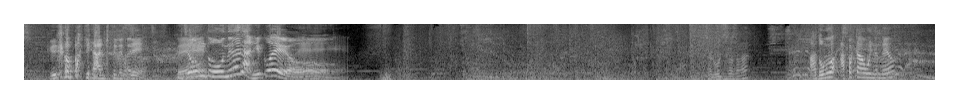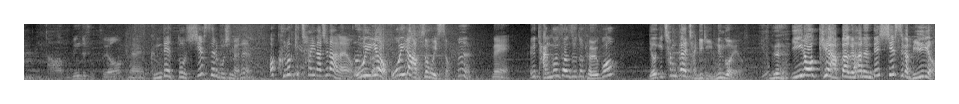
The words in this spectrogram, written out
그것밖에 안 되는데. 그 네. 정도는 아닐 거예요. 네. 자 로즈 서성아. 아 너무 압박당하고 있는데요. 아 무빙도 좋고요. 네. 근데 또 CS를 보시면은 어 그렇게 차이 나진 않아요. 그러니까요. 오히려 오히려 앞서고 있어. 응. 네. 이 당근 선수도 결국 여기 참가할 자격이 있는 거예요. 네. 이렇게 압박을 하는데 CS가 밀려.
